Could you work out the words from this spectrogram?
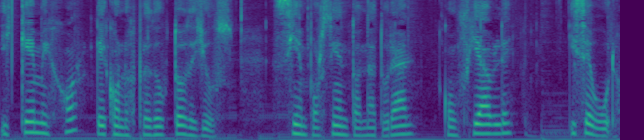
y qué mejor que con los productos de Yus 100% natural, confiable y seguro.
